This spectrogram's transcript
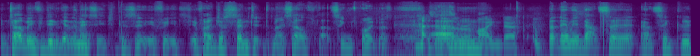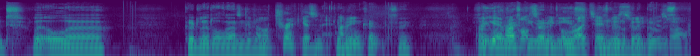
And tell me if you didn't get the message because if it's, if I just sent it to myself, that seems pointless. That's as a reminder. But anyway, that's a that's a good little uh, good little um, Good little trick, isn't it? good I mean, trick. So, so I mean, yeah, we've had rescue lots of remedy people is, write is in a this little bit of week booze. as well.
